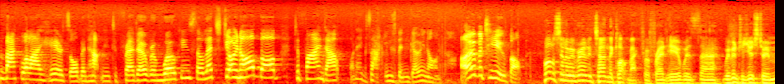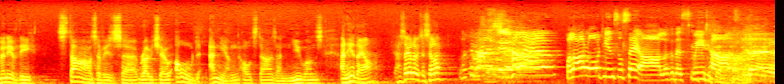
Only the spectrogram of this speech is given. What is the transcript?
And welcome back. Well, I hear it's all been happening to Fred over in Woking, so let's join our Bob to find out what exactly has been going on. Over to you, Bob. Well, Cilla, we've really turned the clock back for Fred here. With uh, we've introduced to him many of the stars of his uh, roadshow, old and young, old stars and new ones. And here they are. Say hello to Cilla. Look at that. Hello. Well, our audience will say, oh, look at the sweethearts there.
